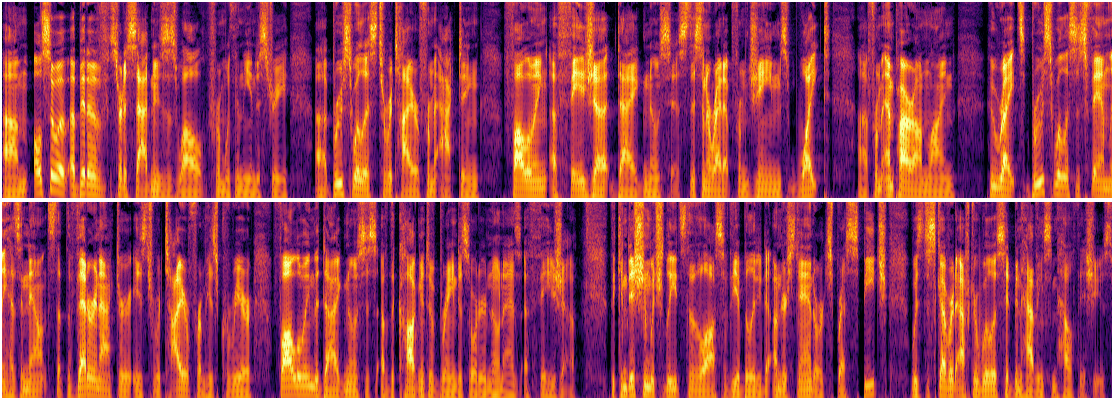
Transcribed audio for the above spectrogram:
Um, also, a, a bit of sort of sad news as well from within the industry. Uh, Bruce Willis to retire from acting following aphasia diagnosis. This in a write up from James White uh, from Empire Online who writes Bruce Willis's family has announced that the veteran actor is to retire from his career following the diagnosis of the cognitive brain disorder known as aphasia. The condition, which leads to the loss of the ability to understand or express speech, was discovered after Willis had been having some health issues.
